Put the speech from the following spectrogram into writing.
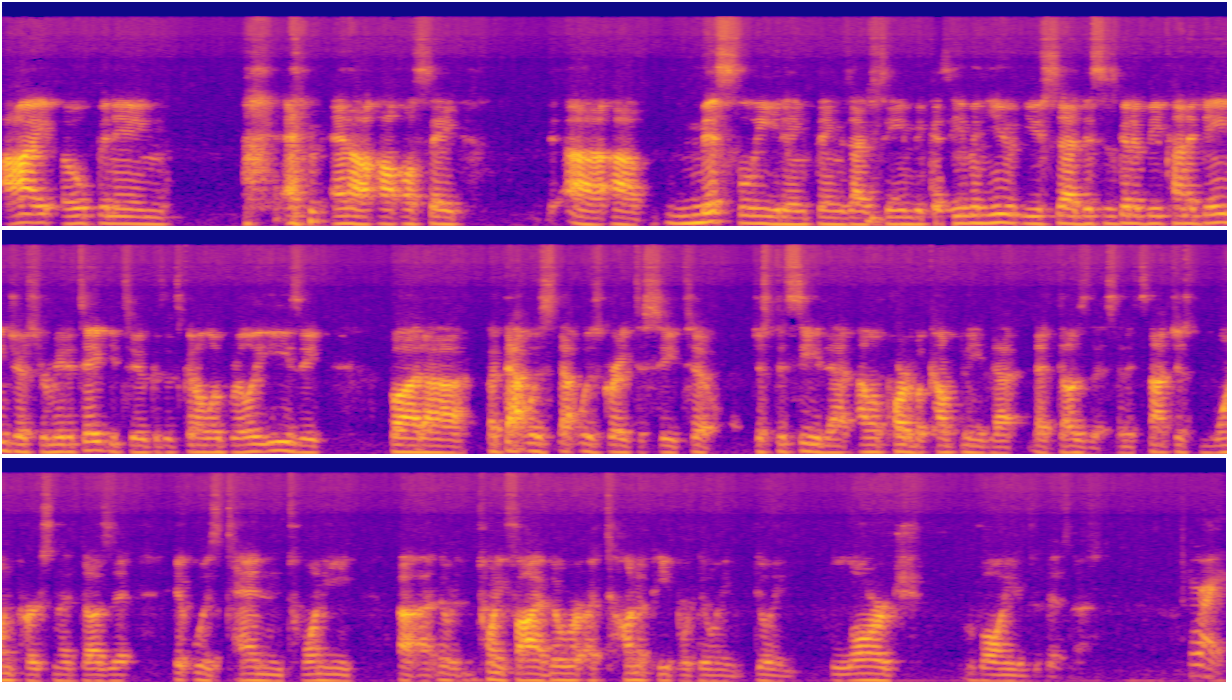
eye opening and, and I'll, I'll say uh, uh, misleading things I've seen because even you you said this is going to be kind of dangerous for me to take you to because it's going to look really easy, but uh, but that was that was great to see too. Just to see that I'm a part of a company that that does this, and it's not just one person that does it. It was 10, 20, uh, there were 25. There were a ton of people doing doing large volumes of business. Right.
